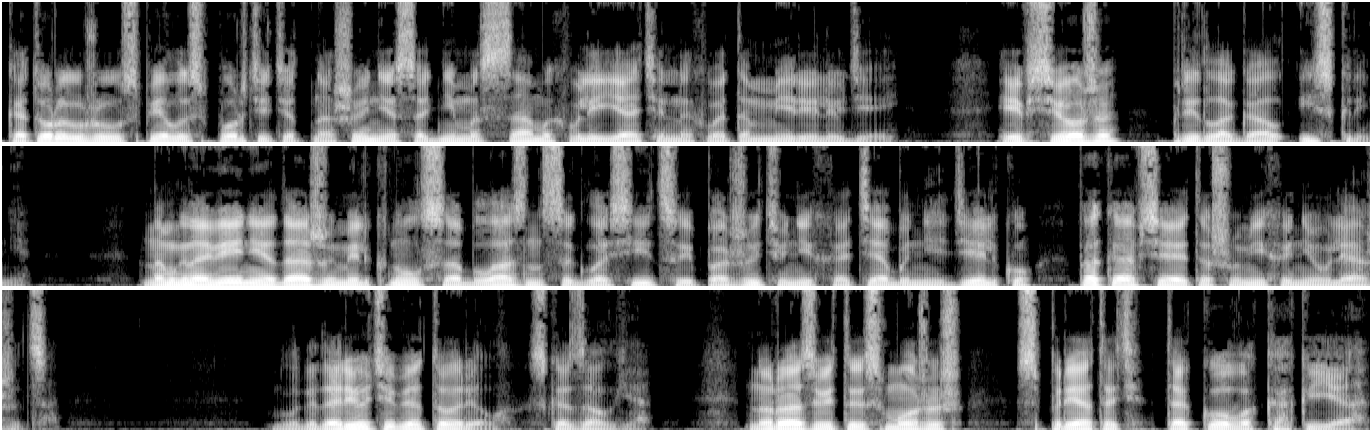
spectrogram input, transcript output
который уже успел испортить отношения с одним из самых влиятельных в этом мире людей. И все же предлагал искренне. На мгновение даже мелькнул соблазн согласиться и пожить у них хотя бы недельку, пока вся эта шумиха не уляжется. «Благодарю тебя, Торил», — сказал я. «Но разве ты сможешь спрятать такого, как я?»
